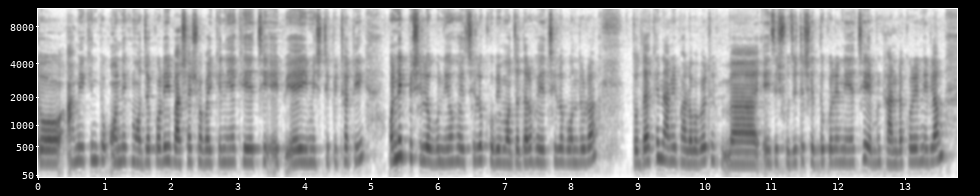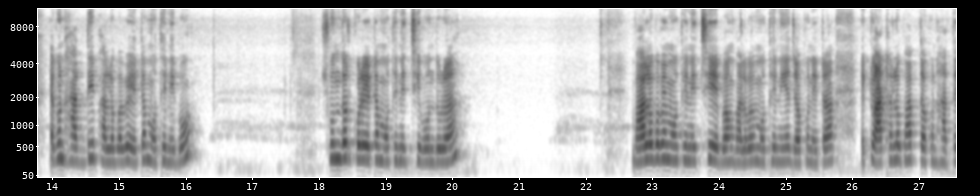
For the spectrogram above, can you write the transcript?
তো আমি কিন্তু অনেক মজা করেই বাসায় সবাইকে নিয়ে খেয়েছি এই এই মিষ্টি পিঠাটি। অনেক বেশি লোভনীয় হয়েছিল, খুবই মজাদার হয়েছিল বন্ধুরা। তো দেখেন আমি ভালোভাবে এই যে সুজিটা সেদ্ধ করে নিয়েছি এবং ঠান্ডা করে নিলাম। এখন হাত দিয়ে ভালোভাবে এটা মথে নিব। সুন্দর করে এটা মথে নিচ্ছি বন্ধুরা। ভালোভাবে মথে নিচ্ছি এবং ভালোভাবে মথে নিয়ে যখন এটা একটু আঠালো ভাব, তখন হাতে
